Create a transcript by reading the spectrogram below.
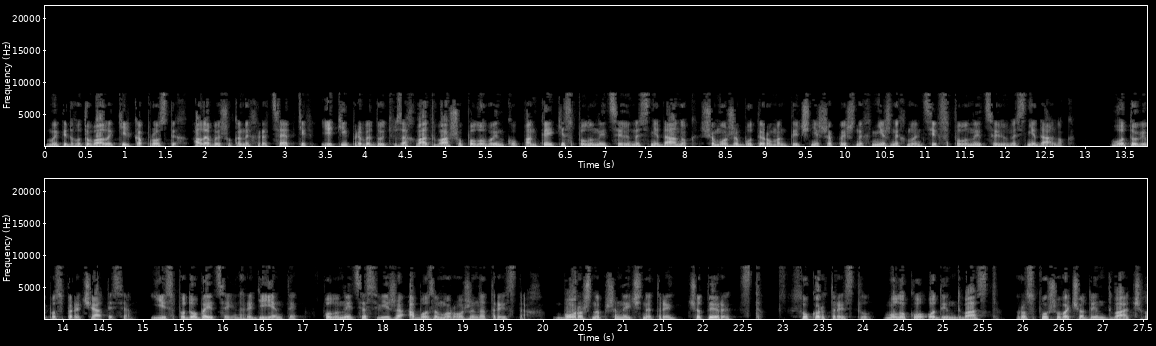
ми підготували кілька простих, але вишуканих рецептів, які приведуть в захват вашу половинку панкейки з полуницею на сніданок, що може бути романтичніше пишних ніжних млинців з полуницею на сніданок. Готові посперечатися. Їй сподобаються інгредієнти. Полуниця свіжа або заморожена 300, борошно пшеничне 3, 4 ст, цукор 3 стл, молоко 1 2 ст, розпушувач 1 2 чл,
